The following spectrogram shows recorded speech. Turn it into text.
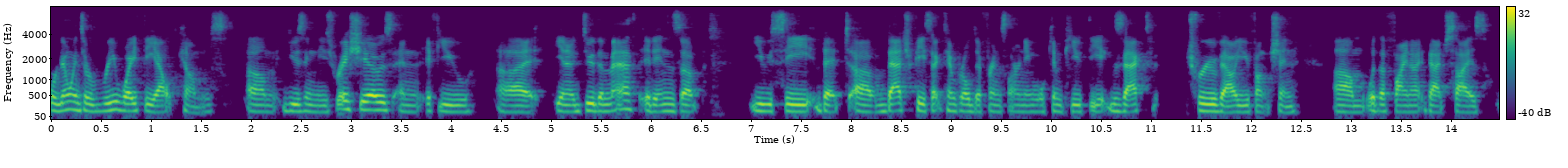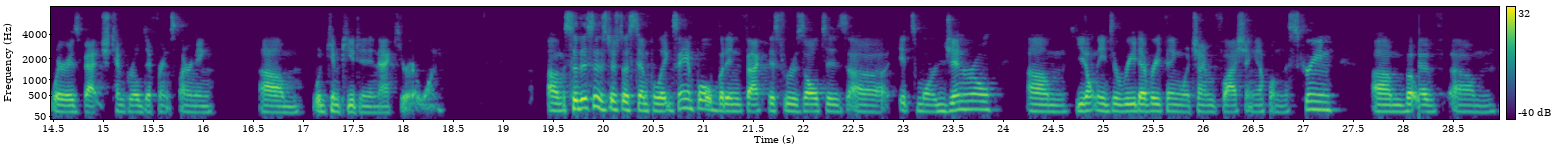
we're going to reweight the outcomes um, using these ratios. And if you uh, you know do the math, it ends up you see that uh, batch PSEC temporal difference learning will compute the exact true value function um, with a finite batch size, whereas batch temporal difference learning um, would compute an inaccurate one. Um, so this is just a simple example, but in fact, this result is uh, it's more general. Um, you don't need to read everything, which I'm flashing up on the screen. Um, but have, um,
